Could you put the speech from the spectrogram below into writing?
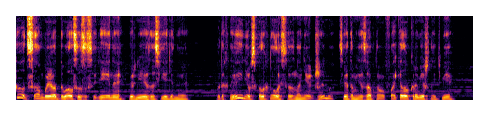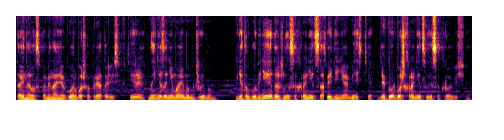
Тот сам бы и отдавался за содеянное, вернее за съеденное. Вдохновение всколыхнулось в сознание Джима светом внезапного факела в кромешной тьме, Тайные воспоминания Горбаша прятались в теле, ныне занимаемым Джимом. Где-то в глубине должны сохраниться сведения о месте, где Горбаш хранит свои сокровища.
